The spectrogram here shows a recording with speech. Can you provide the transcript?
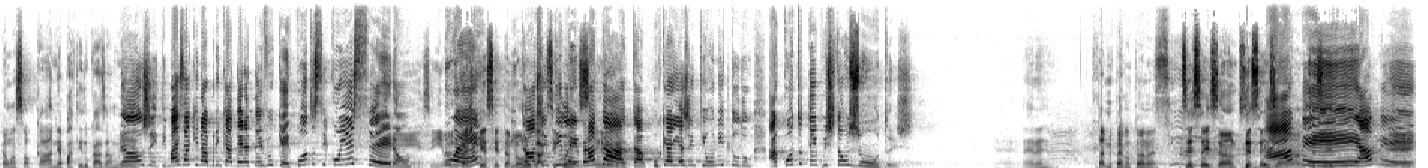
É uma só carne a partir do casamento. Não, gente, mas aqui na brincadeira teve o quê? Quando se conheceram. Sim, sim, não mas não é? vai esquecer também o então lugar a que gente se lembra a conheceram, né? data, porque aí a gente une tudo. Há quanto tempo estão juntos? É, né? Tu tá me perguntando, né? 16 anos, 16 anos. 16... Amém, amém.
